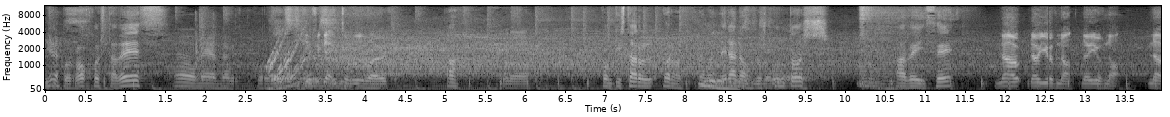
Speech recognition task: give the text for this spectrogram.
Equipo rojo esta vez. Oh man, that was cool. Keep forgetting to reload. Ah, know. conquistar, bueno, la bandera no, los puntos A, B y C. No, no, you have not. No, you have not. No.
